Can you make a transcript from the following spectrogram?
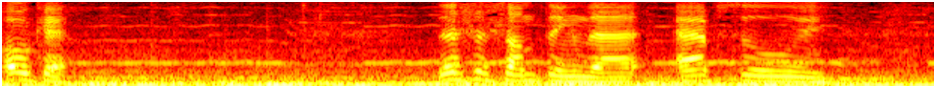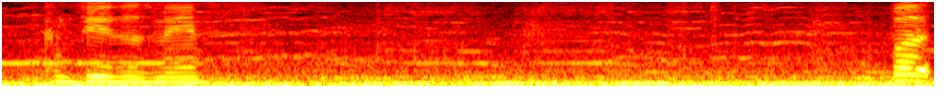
Okay. This is something that absolutely confuses me. But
